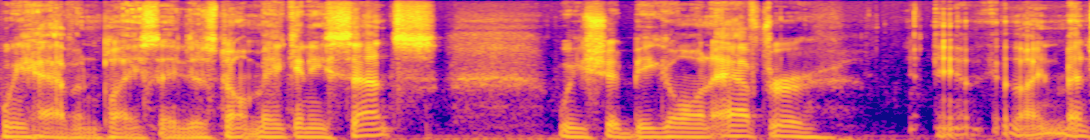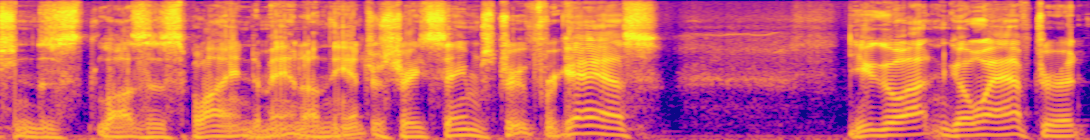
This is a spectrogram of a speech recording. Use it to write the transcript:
we have in place. They just don't make any sense. We should be going after I mentioned the laws of supply and demand on the interest rate. Same is true for gas. You go out and go after it,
